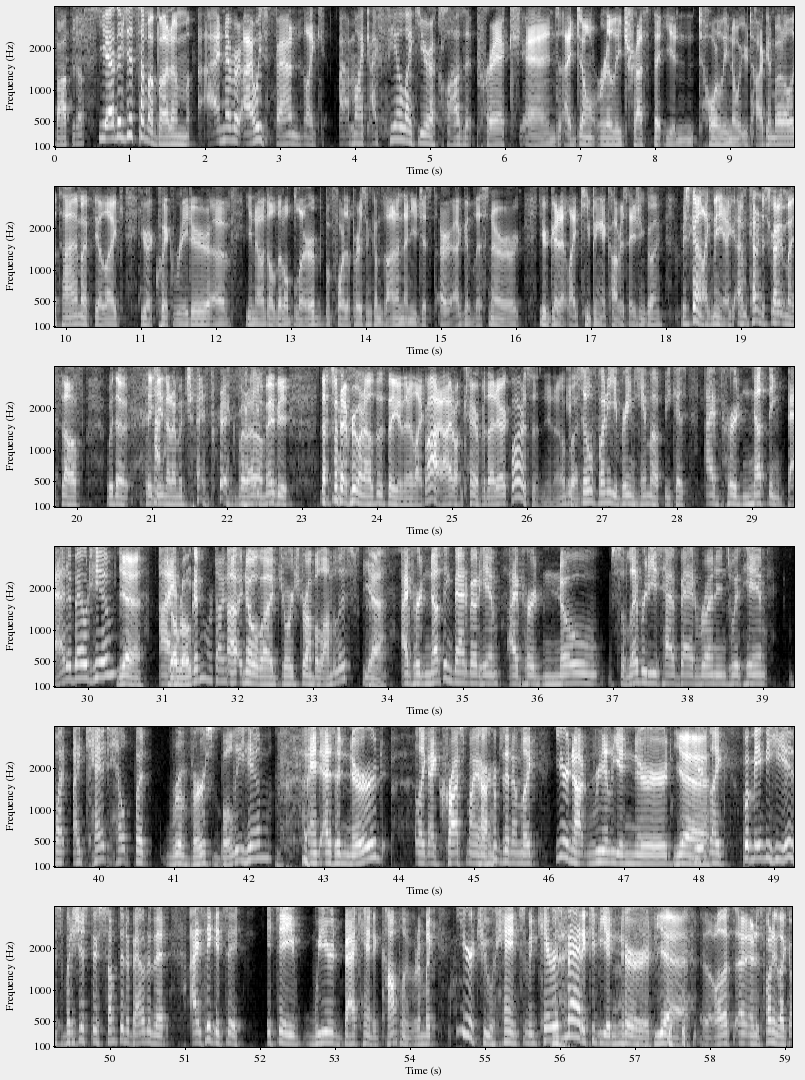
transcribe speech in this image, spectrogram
yeah, there's just something about him. I never, I always found like, I'm like, I feel like you're a closet prick, and I don't really trust that you totally know what you're talking about all the time. I feel like you're a quick reader of, you know, the little blurb before the person comes on, and then you just are a good listener, or you're good at like keeping a conversation going, which is kind of like me. I, I'm kind of describing myself without thinking that I'm a giant prick, but I don't know, maybe. That's what everyone else is thinking. They're like, "Wow, I don't care for that Eric Larson," you know. But it's so funny you bring him up because I've heard nothing bad about him. yeah, Joe I've- Rogan, we're talking. Uh, no, uh, George Stroumboulopoulos. yeah, I've heard nothing bad about him. I've heard no celebrities have bad run-ins with him, but I can't help but reverse bully him. and as a nerd, like I cross my arms and I'm like, "You're not really a nerd." Yeah. You're like, but maybe he is. But it's just there's something about him that I think it's a it's a weird backhanded compliment. But I'm like, "You're too handsome and charismatic to be a nerd." yeah. Well, that's and it's funny. Like uh,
